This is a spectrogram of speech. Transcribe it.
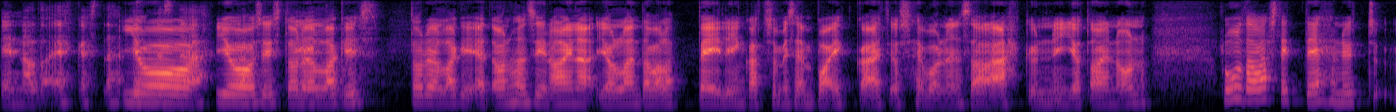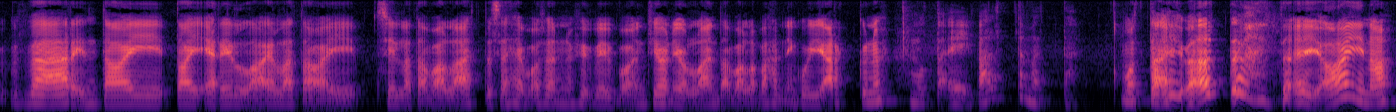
ennaltaehkäistä. Joo, joo siis todellakin. Todellakin, että onhan siinä aina jollain tavalla peiliin katsomisen paikka, että jos hevonen saa ähkyn, niin jotain on luultavasti tehnyt väärin tai, tai eri lailla tai sillä tavalla, että se hevosen hyvinvointi on jollain tavalla vähän niin kuin järkkynyt. Mutta ei välttämättä. Mutta ei välttämättä, ei aina.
